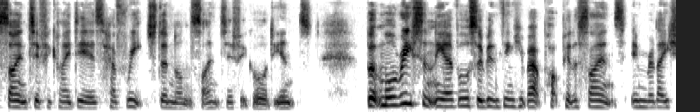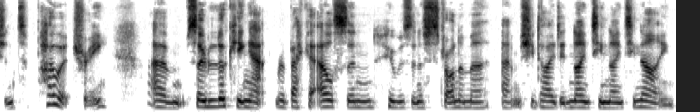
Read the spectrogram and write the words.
scientific ideas have reached a non scientific audience. But more recently, I've also been thinking about popular science in relation to poetry. Um, so, looking at Rebecca Elson, who was an astronomer, um, she died in 1999.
